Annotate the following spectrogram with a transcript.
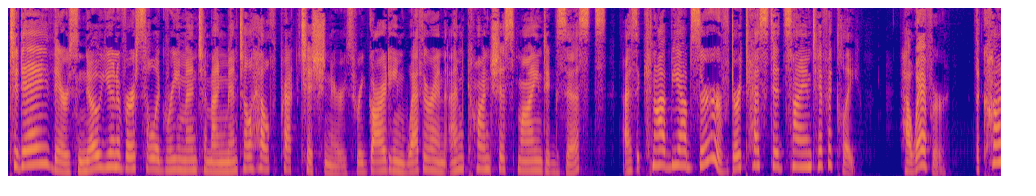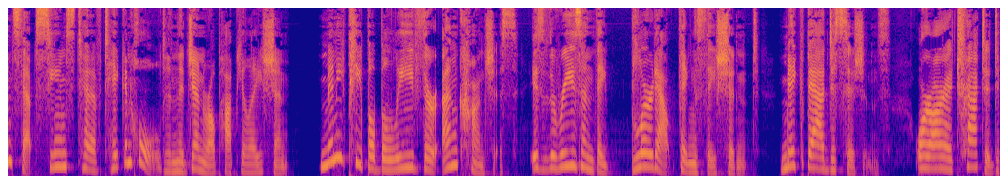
Today, there's no universal agreement among mental health practitioners regarding whether an unconscious mind exists, as it cannot be observed or tested scientifically. However, the concept seems to have taken hold in the general population. Many people believe their unconscious is the reason they blurt out things they shouldn't, make bad decisions, or are attracted to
